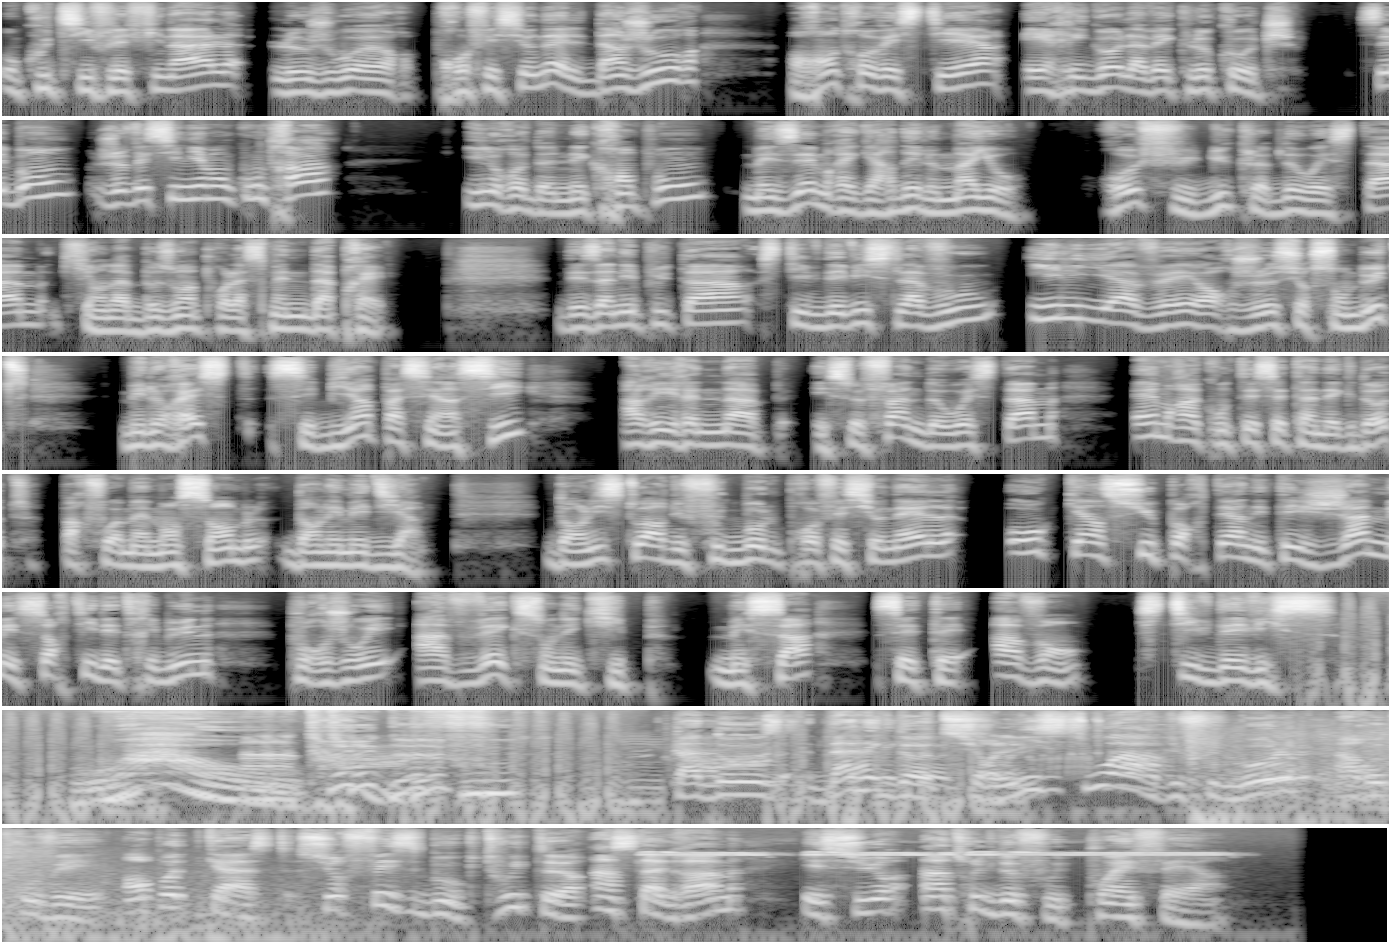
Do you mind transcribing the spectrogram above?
Au coup de sifflet final, le joueur professionnel d'un jour rentre au vestiaire et rigole avec le coach. C'est bon, je vais signer mon contrat? Il redonne les crampons, mais aimerait garder le maillot. Refus du club de West Ham qui en a besoin pour la semaine d'après. Des années plus tard, Steve Davis l'avoue, il y avait hors-jeu sur son but, mais le reste s'est bien passé ainsi. Harry Redknapp et ce fan de West Ham aiment raconter cette anecdote, parfois même ensemble, dans les médias. Dans l'histoire du football professionnel, aucun supporter n'était jamais sorti des tribunes pour jouer avec son équipe. Mais ça, c'était avant Steve Davis. Waouh Un truc de fou Ta dose d'anecdotes sur l'histoire du football à retrouver en podcast sur Facebook, Twitter, Instagram et sur untrucdefoot.fr.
